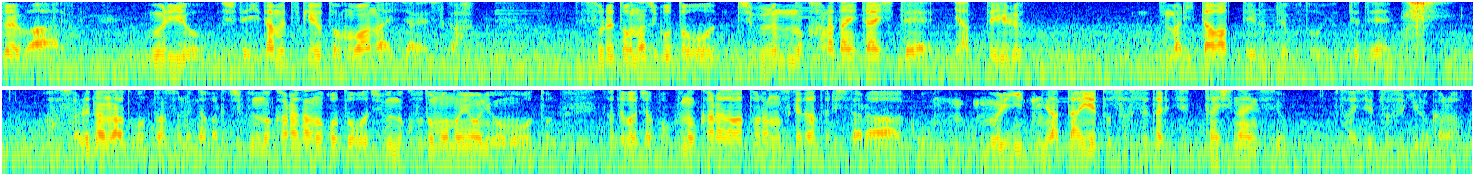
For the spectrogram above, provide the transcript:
例えば無理をして痛めつけようと思わないじゃないですか。でそれと同じことを自分の体に対してやっている。つまりいたわっているっていうことを言っててそれだなと思ったんですよねだから自分の体のことを自分の子供のように思うと。例えばじゃあ僕の体が虎之助だったりしたらこう無理なダイエットさせたり絶対しないんですよ。大切すぎるから。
